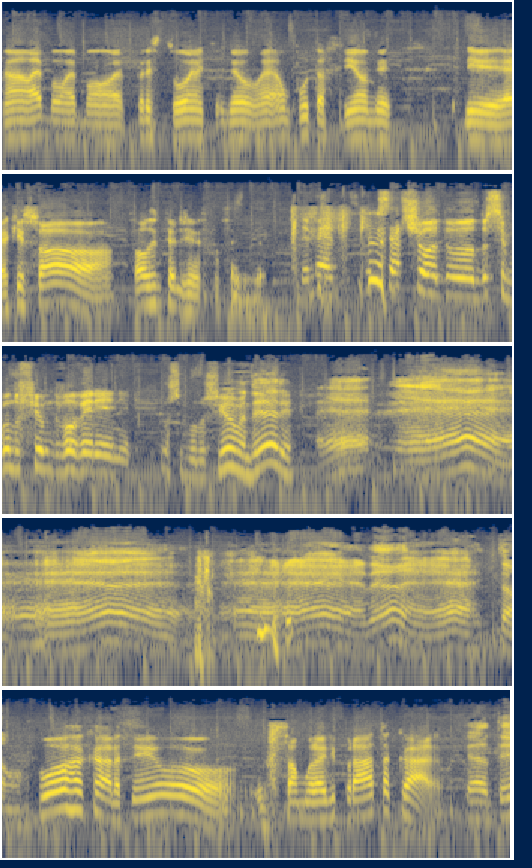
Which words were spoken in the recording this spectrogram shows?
Não, é bom, é bom, é prestou, entendeu? É um puta filme. De, é que só, só os inteligentes conseguem ver. Demetrio, o que que você achou do, do segundo filme do Wolverine? O segundo filme dele? É. É. É. É. né? É. Então. Porra, cara, tem o, o Samurai de Prata, cara. Cara, tem.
